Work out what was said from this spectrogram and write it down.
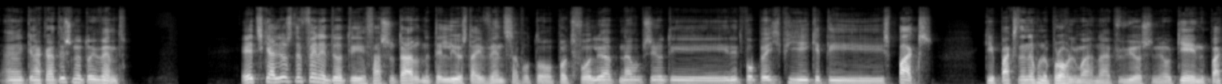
ε, και να κρατήσουν το event. Έτσι κι αλλιώς δεν φαίνεται ότι θα σουτάρουν τελείως τα events από το portfolio από την άποψη ότι η Ritpop έχει πιει και τις PAX και οι PAX δεν έχουν πρόβλημα να επιβιώσουν. Οκ okay, είναι οι PAX.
